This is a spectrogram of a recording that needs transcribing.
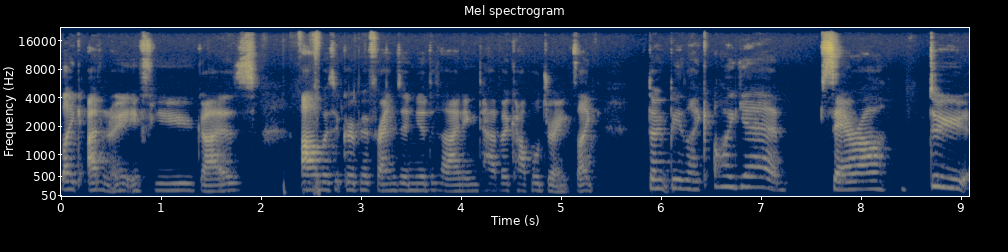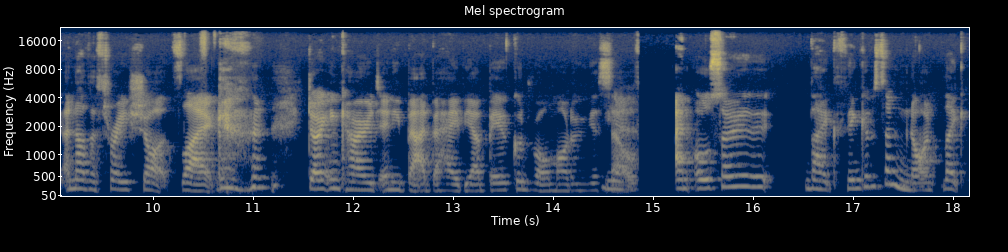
like I don't know if you guys are with a group of friends and you're deciding to have a couple drinks, like don't be like, oh yeah, Sarah, do another three shots. Like, don't encourage any bad behavior. Be a good role model yourself, and also like think of some non like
